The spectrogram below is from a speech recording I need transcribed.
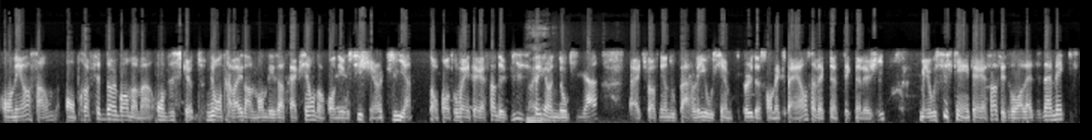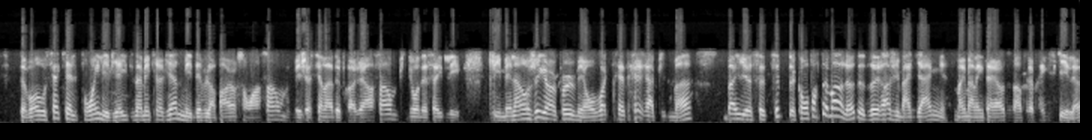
on est ensemble, on profite d'un bon moment, on discute. Nous, on travaille dans le monde des attractions, donc on est aussi chez un client. Donc, on trouve intéressant de visiter un de nos clients euh, qui va venir nous parler aussi un petit peu de son expérience avec notre technologie. Mais aussi, ce qui est intéressant, c'est de voir la dynamique de voir aussi à quel point les vieilles dynamiques reviennent. Mes développeurs sont ensemble, mes gestionnaires de projets ensemble, puis nous, on essaye de les, mélanger un peu, mais on voit que très, très rapidement, ben, il y a ce type de comportement-là, de dire, ah, j'ai ma gang, même à l'intérieur d'une entreprise qui est là.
